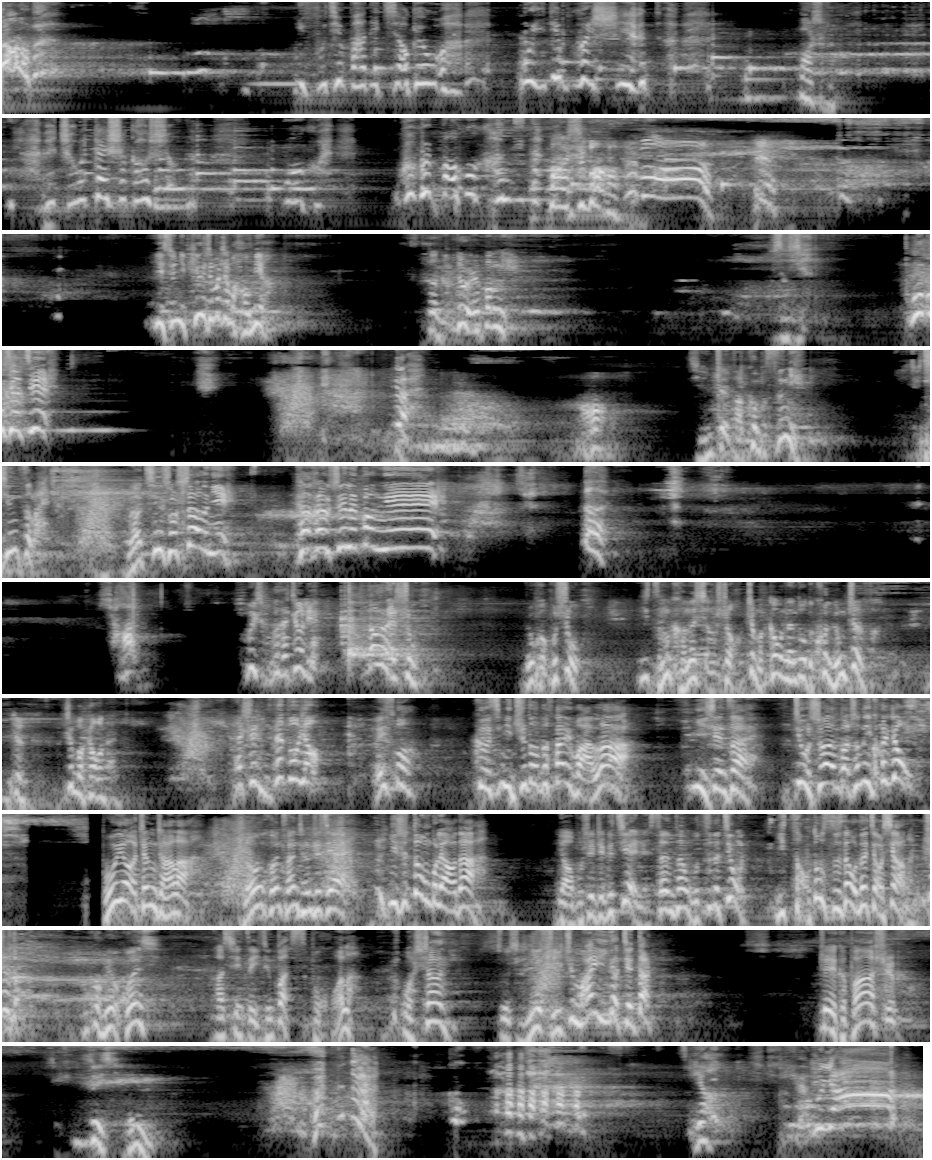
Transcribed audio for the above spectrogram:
你父亲把你交给我，我一定不会食言的。八师傅，你还没成为盖世高手呢，我会，我会保护好你的。八师傅，哇！叶璇，你凭什么这么好命？到哪都有人帮你，不相信，我不相信！好，既然阵法困不死你，我就亲自来，我要亲手杀了你，看还有谁来帮你！呀，为什么会在这里？当然是我，如果不是我。你怎么可能享受这么高难度的困龙阵法？阵法怎么这么高难度？还是你在作妖！没错，可惜你知道的太晚了。你现在就是案板上的一块肉。不要挣扎了，龙魂传承之间你是动不了的。要不是这个贱人三番五次的救你，你早都死在我的脚下了，知道吗？不过没有关系，他现在已经半死不活了，我杀你就像捏死一只蚂蚁一样简单。这个八师傅就是你最喜欢的女人。怎么样，月无涯？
